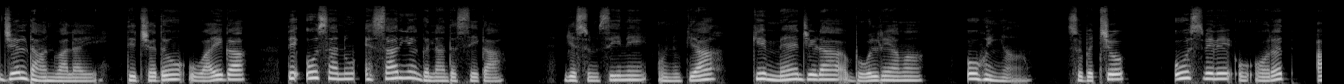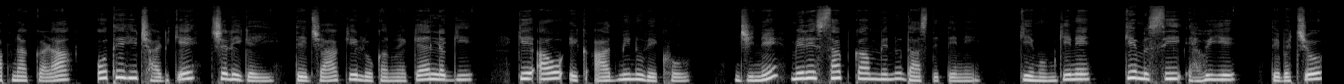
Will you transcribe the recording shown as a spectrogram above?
ਜਲਦਾਨ ਵਾਲਾ ਏ ਤੇ ਜਦੋਂ ਉਹ ਆਏਗਾ ਤੇ ਉਹ ਸਾਨੂੰ ਇਹ ਸਾਰੀਆਂ ਗੱਲਾਂ ਦੱਸੇਗਾ। ਯਿਸੂ ਮਸੀਹ ਨੇ ਉਹਨੂੰ ਕਿਹਾ ਕਿ ਮੈਂ ਜਿਹੜਾ ਬੋਲ ਰਿਹਾ ਵਾਂ, ਉਹ ਹੀ ਹਾਂ ਸੋ ਬੱਚੋ, ਉਸ ਵੇਲੇ ਉਹ ਔਰਤ ਆਪਣਾ ਕੜਾ ਉਥੇ ਹੀ ਛੱਡ ਕੇ ਚਲੀ ਗਈ ਤੇ ਜਾ ਕੇ ਲੋਕਾਂ ਨੂੰ ਇਹ ਕਹਿਣ ਲੱਗੀ ਕਿ ਆਓ ਇੱਕ ਆਦਮੀ ਨੂੰ ਵੇਖੋ, ਜਿਨੇ ਮੇਰੇ ਸਭ ਕੰਮ ਮੈਨੂੰ ਦੱਸ ਦਿੱਤੇ ਨੇ। ਕਿ ਮੁਮਕਿਨ ਹੈ ਕਿ ਮਸੀਹ ਇਹੋ ਹੀ ਹੈ ਤੇ ਬੱਚੋ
